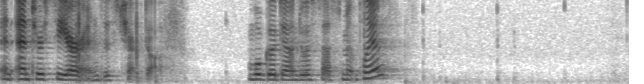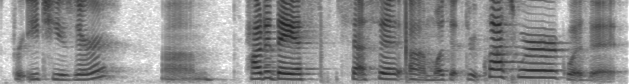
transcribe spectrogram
And enter CRNs is checked off. We'll go down to assessment plan. For each user, um, how did they assess it? Um, was it through classwork? Was it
